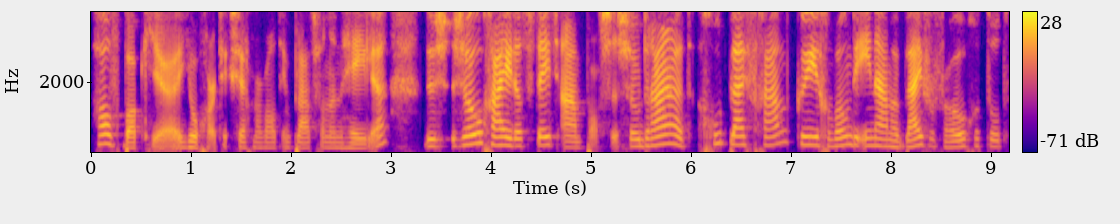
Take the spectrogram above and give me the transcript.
half bakje yoghurt, ik zeg maar wat, in plaats van een hele. Dus zo ga je dat steeds aanpassen. Zodra het goed blijft gaan, kun je gewoon de inname blijven verhogen tot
